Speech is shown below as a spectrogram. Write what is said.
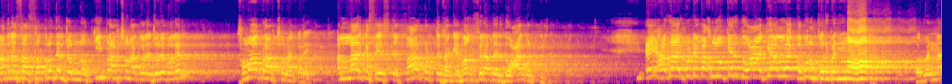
মাদ্রাসার ছাত্রদের জন্য কি প্রার্থনা করে? জোরে বলেন, ক্ষমা প্রার্থনা করে। আল্লাহর কাছে ইস্তেগফার করতে থাকে, মাগফিরাতের দোয়া করতে থাকে। এই হাজার কোটি মাখলুকের দোয়াকে আল্লাহ কবুল করবেন না। করবেন না?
